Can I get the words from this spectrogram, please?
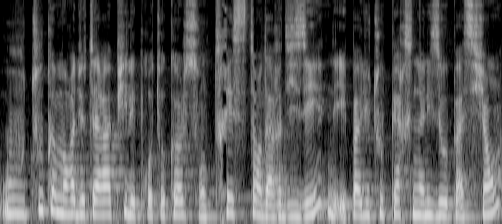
où tout comme en radiothérapie, les protocoles sont très standardisés et pas du tout personnalisés aux patients.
